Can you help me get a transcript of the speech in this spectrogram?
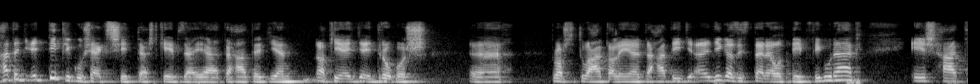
hát egy, egy tipikus ex képzelje el, tehát egy ilyen, aki egy, egy drogos prostituáltal él, tehát így egy igazi sztereotíp figurák, és hát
